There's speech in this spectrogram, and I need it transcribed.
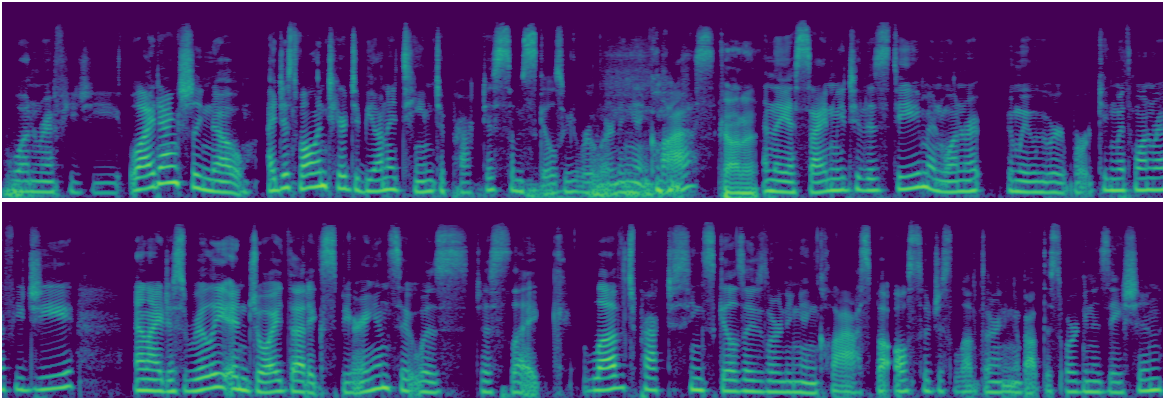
one refugee. Well, I'd actually know. I just volunteered to be on a team to practice some skills we were learning in class Got it. and they assigned me to this team and one re- and we were working with one refugee and i just really enjoyed that experience it was just like loved practicing skills i was learning in class but also just loved learning about this organization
